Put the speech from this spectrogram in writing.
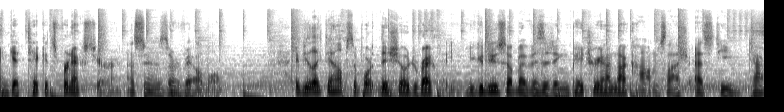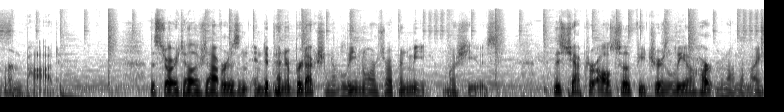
and get tickets for next year as soon as they're available. If you'd like to help support this show directly, you can do so by visiting patreon.com slash sttavernpod. The Storyteller's Tavern is an independent production of Leigh Northrop and me, Mush Hughes. This chapter also features Leah Hartman on the mic,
